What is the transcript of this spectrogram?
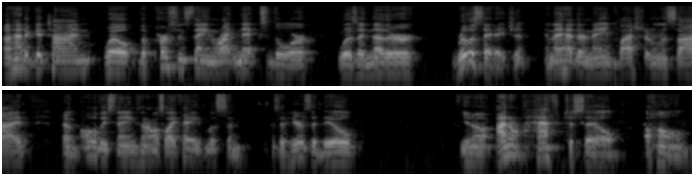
I had a good time. Well, the person staying right next door was another real estate agent, and they had their name plastered on the side um, all these things. And I was like, hey, listen, I said, here's the deal. You know, I don't have to sell a home,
